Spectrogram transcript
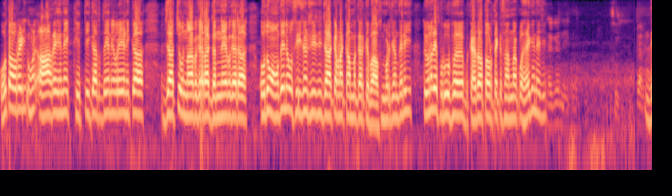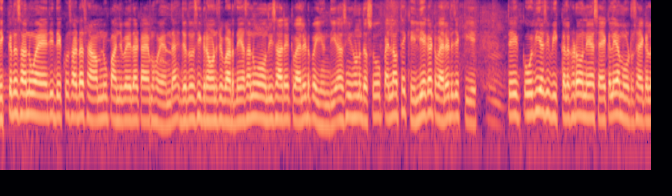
ਉਹ ਤਾਂ ਆਲਰੇਡੀ ਹੁਣ ਆ ਰਹੇ ਨੇ ਖੇਤੀ ਕਰਦੇ ਨੇ ਉਰੇ ਯਾਨੀ ਕਿ ਜਾਂ ਝੋਨਾ ਵਗੈਰਾ ਗੰਨੇ ਵਗੈਰਾ ਉਦੋਂ ਆਉਂਦੇ ਨੇ ਉਹ ਸੀਜ਼ਨ ਸੀਜ਼ਨ ਜਾ ਕੇ ਆਪਣਾ ਕੰਮ ਕਰਕੇ ਵਾਪਸ ਮੁੜ ਜਾਂਦੇ ਨੇ ਜੀ। ਤੇ ਉਹਨਾਂ ਦੇ ਪ੍ਰੂਫ ਬਕਾਇਦਾ ਤੌਰ ਤੇ ਕਿਸਾਨਾਂ ਕੋਲ ਹੈਗੇ ਨੇ ਜੀ। ਹੈਗੇ ਦਿੱਕਤ ਸਾਨੂੰ ਆਏ ਆ ਜੀ ਦੇਖੋ ਸਾਡਾ ਸ਼ਾਮ ਨੂੰ 5 ਵਜੇ ਦਾ ਟਾਈਮ ਹੋ ਜਾਂਦਾ ਹੈ। ਜਦੋਂ ਅਸੀਂ ਗਰਾਊਂਡ 'ਚ ਵੜਦੇ ਆ ਸਾਨੂੰ ਆਉਂਦੀ ਸਾਰੇ ਟਾਇਲਟ ਪਈ ਹੁੰਦੀ ਆ ਅਸੀਂ ਹੁਣ ਦੱਸੋ ਪਹਿਲਾਂ ਉੱਥੇ ਖੇਲੀਏ ਕਿ ਟਾਇਲਟ 'ਚ ਕੀਏ ਤੇ ਕੋਈ ਵੀ ਅਸੀਂ ਵਹੀਕਲ ਖੜਾਉਂਦੇ ਆ ਸਾਈਕਲ ਜਾਂ ਮੋਟਰਸਾਈਕਲ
